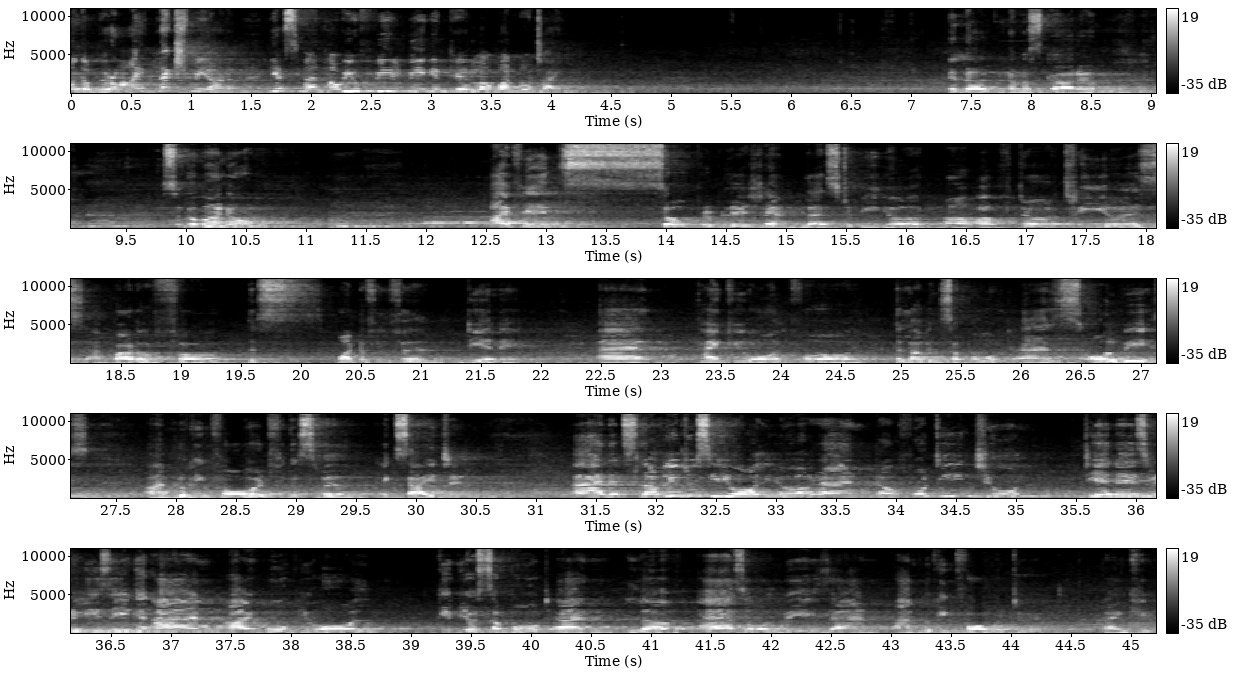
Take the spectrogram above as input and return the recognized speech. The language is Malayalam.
സ്വന്തം Rai ലക്ഷ്മിയാണ് yes man how you feel being in Kerala one more time എല്ലാവർക്കും നമസ്കാരം സുഖമാണോ I feel so privileged and blessed to be here. Uh, after three years, I'm part of uh, this wonderful film, DNA. And thank you all for the love and support as always. I'm looking forward for this film, excited. And it's lovely to see you all here. And uh, 14 June, DNA is releasing, and I hope you all give your support and love as always. And I'm looking forward to it. Thank you.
